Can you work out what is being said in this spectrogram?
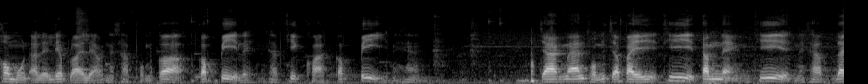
ข้อมูลอะไรเรียบร้อยแล้วนะครับ ผมก็ Copy เลยนะครับ คลิกขวา Copy นะฮะจากนั้นผมจะไปที่ตำแหน่งที่นะครับได้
